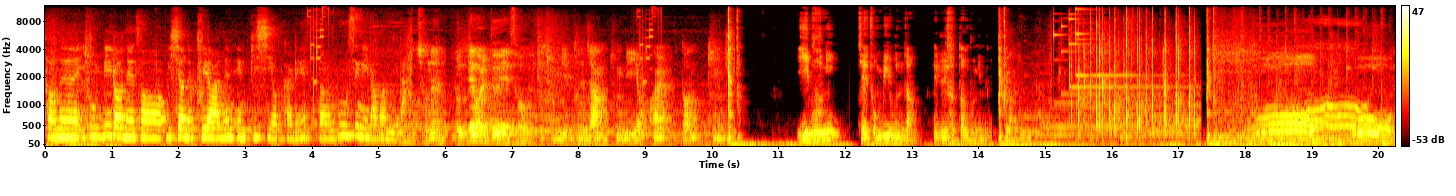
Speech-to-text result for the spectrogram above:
저는 좀비런에서 미션을 부여하는 NPC 역할을 했던 홍승이라고 합니다. 저는 롯데월드에서 좀비 분장, 좀비 역할 했던 김주 이분이 제 좀비 분장 해주셨던 분입니다. 영입니다. 오.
